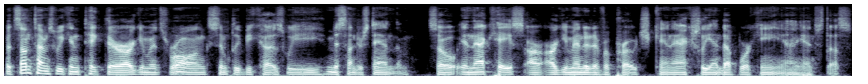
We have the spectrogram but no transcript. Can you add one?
But sometimes we can take their arguments wrong simply because we misunderstand them. So in that case, our argumentative approach can actually end up working against us.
